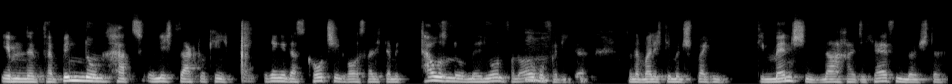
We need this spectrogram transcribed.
eben eine Verbindung hat und nicht sagt, okay, ich bringe das Coaching raus, weil ich damit Tausende und Millionen von Euro mhm. verdiene, sondern weil ich dementsprechend die Menschen nachhaltig helfen möchte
